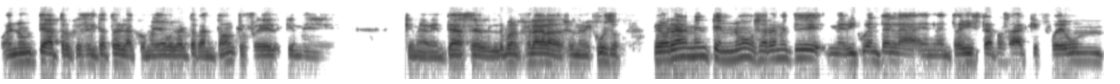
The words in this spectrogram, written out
o en un teatro, que es el Teatro de la Comedia Alberto Cantón, que fue el que me, que me aventé a hacer, bueno, fue la graduación de mi curso pero realmente no, o sea, realmente me di cuenta en la, en la entrevista pasada que fue un,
